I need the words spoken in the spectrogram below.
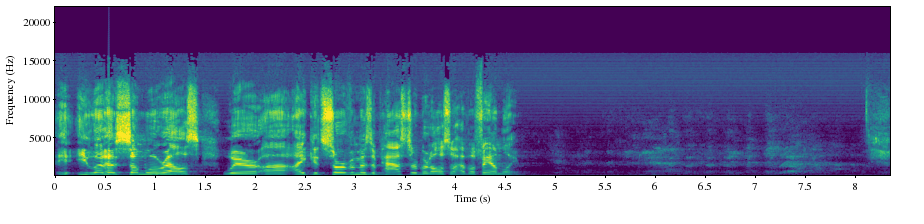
he led us somewhere else where uh, I could serve him as a pastor, but also have a family.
